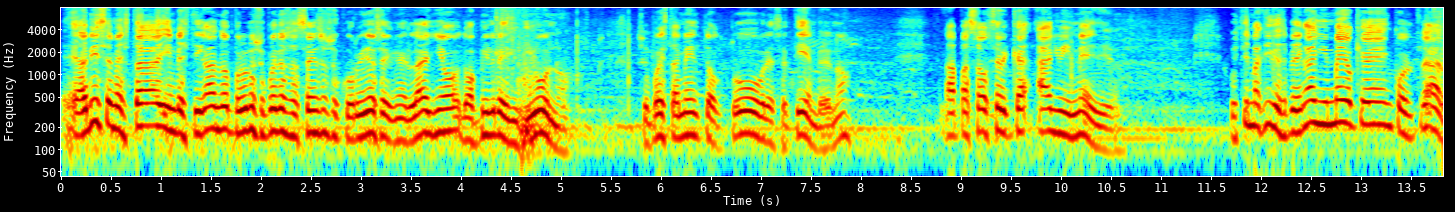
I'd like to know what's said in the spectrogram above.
Eh, a mí se me está investigando por unos supuestos ascensos ocurridos en el año 2021, supuestamente octubre, septiembre, ¿no? Ha pasado cerca año y medio. Usted imagínese, pero en año y medio, ¿qué va a encontrar?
